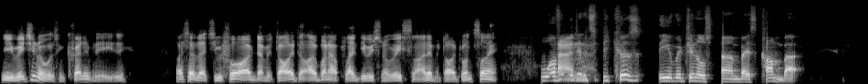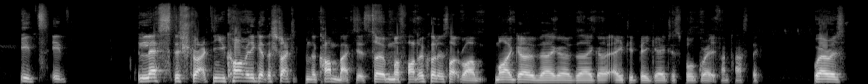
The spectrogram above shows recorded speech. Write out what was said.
the original was incredibly easy. I said that to you before. I've never died. I, when I played the original recently, I never died once on it. Well, I think and... it's because the original's turn-based combat. It's it's less distracting. You can't really get distracted from the combat. It's so methodical. It's like, right, my go, there go, there go. ATB gauge is all great, fantastic. Whereas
